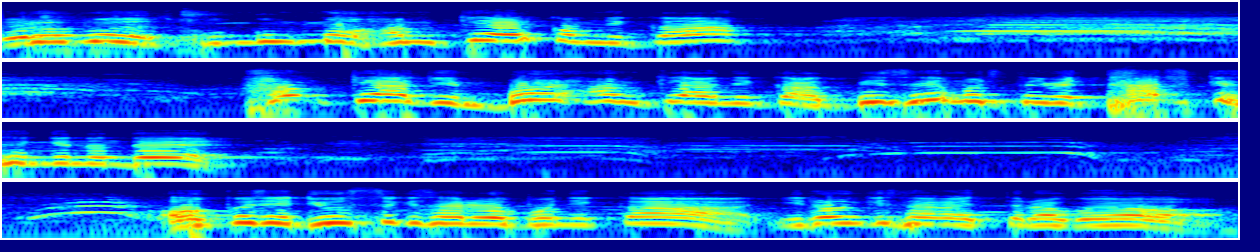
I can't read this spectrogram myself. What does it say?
여러분 중국몽 함께 할 겁니까? 함께 하긴 뭘 함께 하니까 미세먼지 때문에 다 죽게 생겼는데 엊그제 뉴스 기사를 보니까 이런 기사가 있더라고요.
